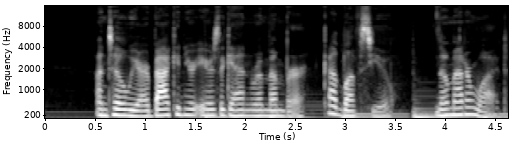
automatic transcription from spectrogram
Until we are back in your ears again, remember, God loves you, no matter what.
